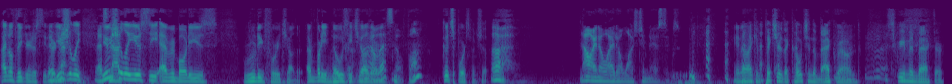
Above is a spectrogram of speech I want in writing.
I don't think you're going to see They're that. not- Usually, that's usually you see everybody's rooting for each other. Everybody knows each other. Well, that's no fun. Good sportsmanship. Ah. Now I know I don't watch gymnastics. You know, I can picture the coach in the background screaming back there.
